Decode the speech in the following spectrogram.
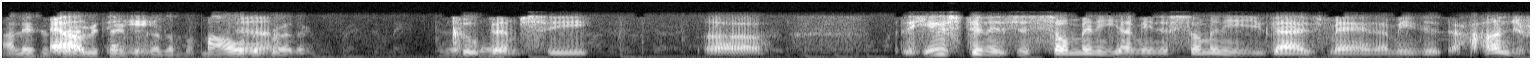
I listen to everything because of my older Yeah. brother. Yes, Coop sir. MC. Uh, Houston is just so many. I mean, there's so many of you guys, man. I mean, hundreds.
